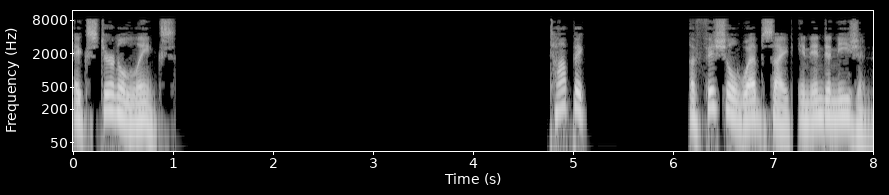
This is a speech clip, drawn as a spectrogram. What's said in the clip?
External links. Official website in Indonesian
